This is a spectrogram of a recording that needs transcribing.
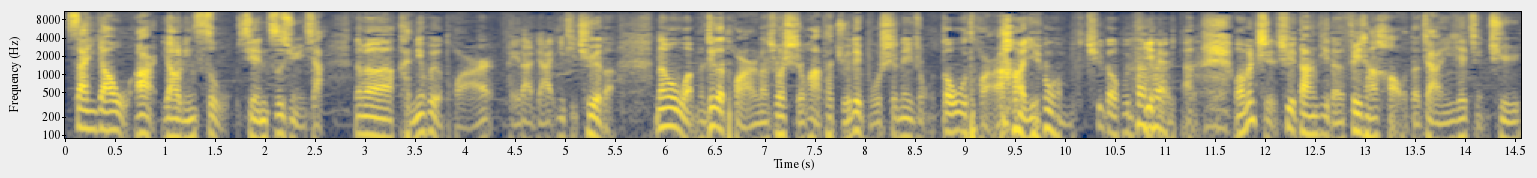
三幺五二幺零四五先咨询一下。那么肯定会有团儿陪大家一起去的。那么我们这个团儿呢，说实话，它绝对不是那种购物团儿啊，因为我们不去购物店，我们只去当地的非常好的这样一些景区。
